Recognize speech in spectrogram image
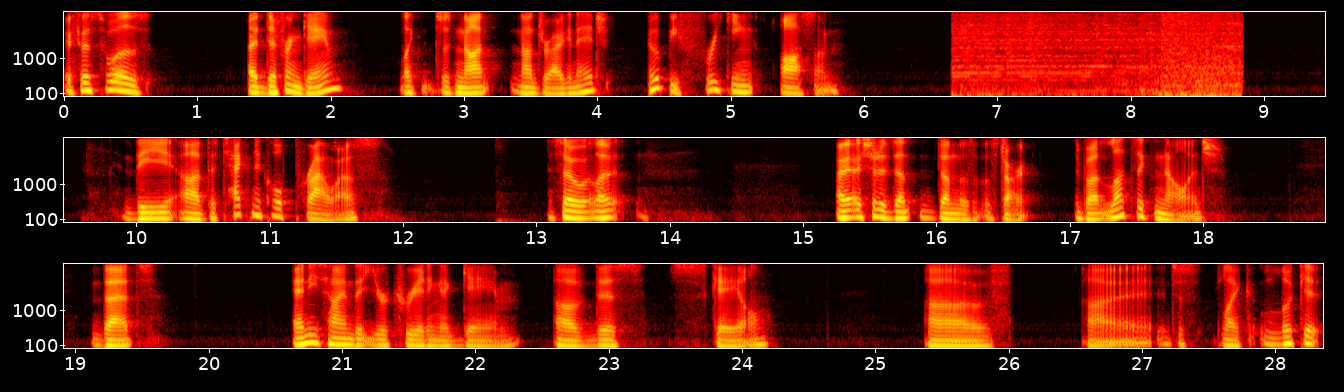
If this was a different game, like just not not Dragon Age, it would be freaking awesome. The uh, the technical prowess. So let, I, I should have done, done this at the start, but let's acknowledge that anytime that you're creating a game of this scale, of uh, just like look at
